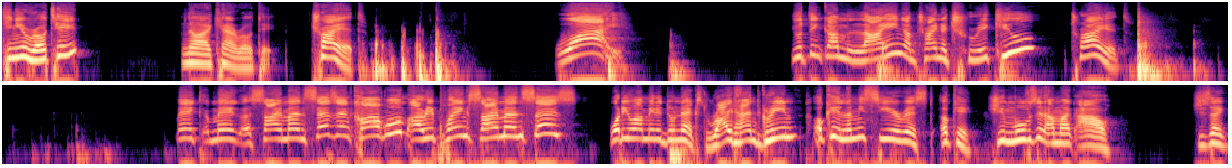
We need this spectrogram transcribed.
Can you rotate? No, I can't rotate. Try it. Why? You think I'm lying? I'm trying to trick you? Try it. Make make uh, Simon Says and Karum. Are we playing Simon Says? What do you want me to do next? Right hand green? Okay, let me see your wrist. Okay. She moves it. I'm like, ow. She's like,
